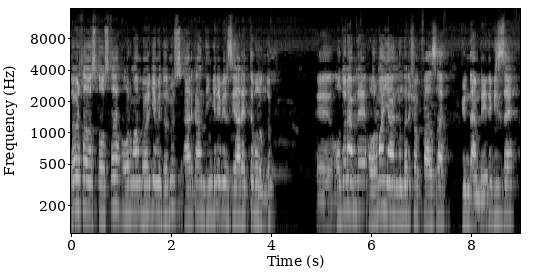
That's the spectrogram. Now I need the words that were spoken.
4 Ağustos'ta Orman Bölge Müdürümüz Erkan Dingil'e bir ziyarette bulunduk. Ee, o dönemde orman yangınları çok fazla gündemdeydi. Biz de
